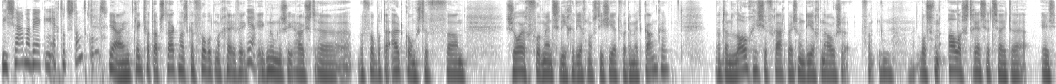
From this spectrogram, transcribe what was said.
die samenwerking echt tot stand komt? Ja, en het klinkt wat abstract, maar als ik een voorbeeld mag geven. Ik, Ja. ik noemde zojuist eh, bijvoorbeeld de uitkomsten van zorg voor mensen die gediagnosticeerd worden met kanker. Wat een logische vraag bij zo'n diagnose, van, los van alle stress, et cetera, is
